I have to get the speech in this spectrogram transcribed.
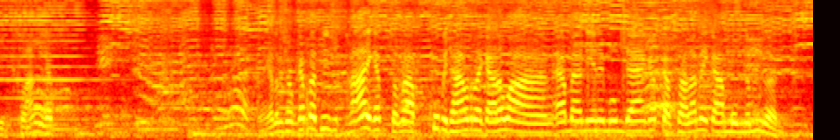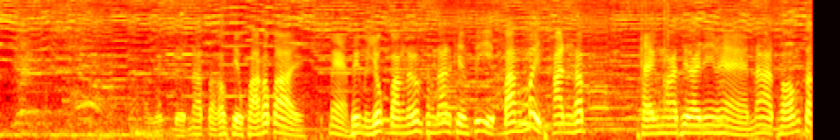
อีกครั้งครับนะครับท่านผู้ชมครับนาทีสุดท้ายครับสำหรับคู่ปิดท้ายรายการระหว่างแอลแมเนียในมุมแดงครับกับสหรัฐอเมริกามุมน้ำเงินอเล็กเดินหน้าต่อครับเสียบขวาเข้าไปแหม่เพ่งมายกบังนะครับทางด้านเคนซี่บังไม่ทันครับแทงมาทีไรนี่แหม่หน้าท้องต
